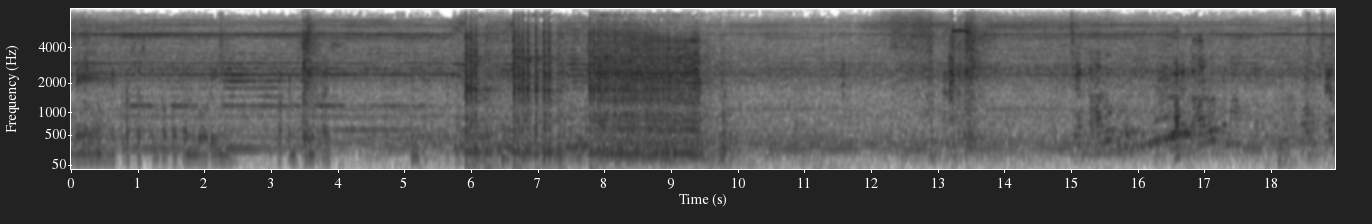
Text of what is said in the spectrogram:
ini proses pencopotan boring pakai mesin press. Chat harus Hah? Chat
